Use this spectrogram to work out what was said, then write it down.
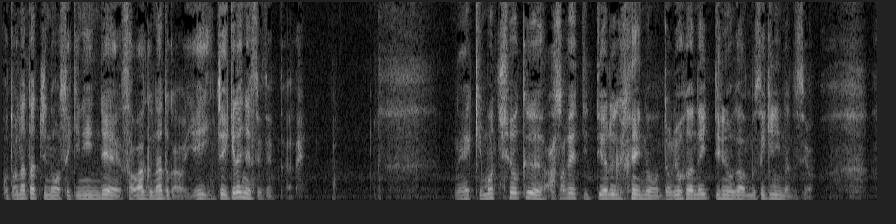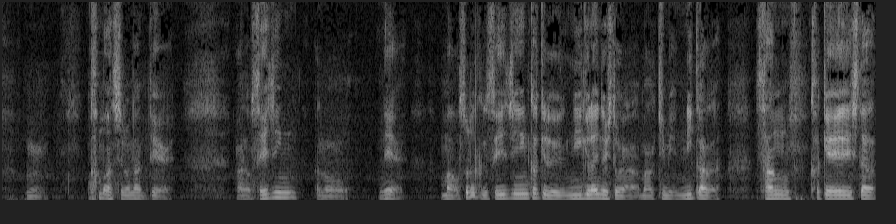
大人たちの責任で騒ぐなとか言っちゃいけないんですよ絶対。ね気持ちよく遊べって言ってやるぐらいの度量がないっていうのが無責任なんですよ。うん。我慢しろなんてあの成人あのねえまあおそらく成人かける2ぐらいの人がまあ君2か3かけした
